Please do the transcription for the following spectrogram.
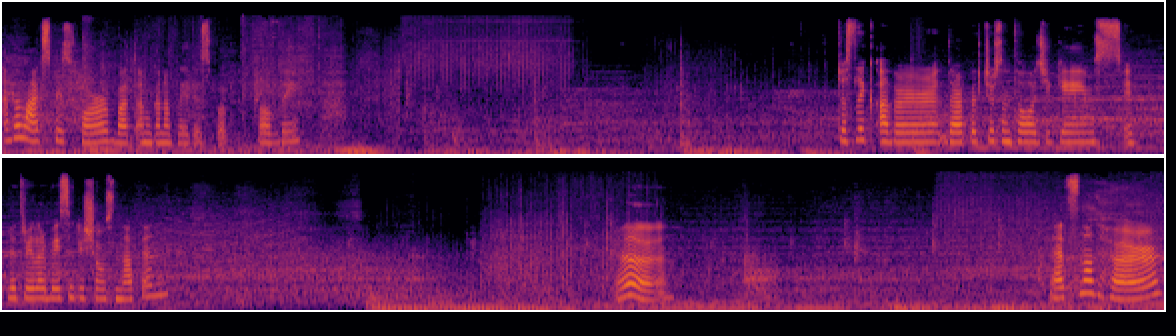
And the like space horror, but I'm gonna play this book probably. Just like other Dark Pictures anthology games, it the trailer basically shows nothing. Ugh. That's not her.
